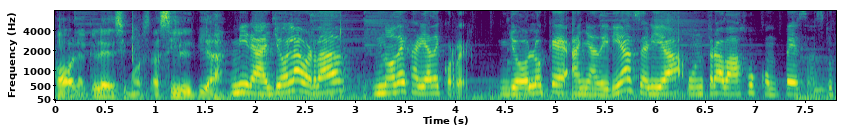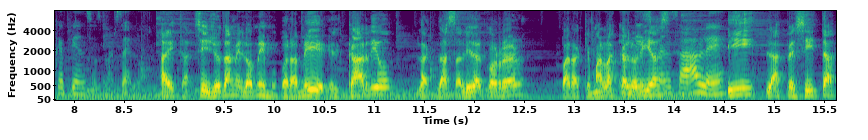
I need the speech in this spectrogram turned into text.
Hola, ¿qué le decimos a Silvia? Mira, yo la verdad no dejaría de correr. Yo lo que añadiría sería un trabajo con pesas. ¿Tú qué piensas, Marcelo? Ahí está. Sí, yo también lo mismo. Para mí, el cardio, la, salida a correr para quemar las calorías Indispensable. y las pesitas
